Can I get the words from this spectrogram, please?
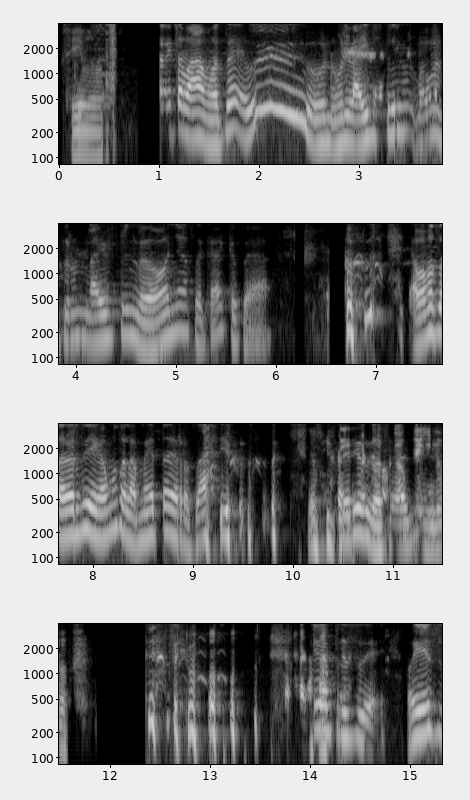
Sí, man. Ahorita vamos, ¿eh? Uh, un, un live stream. Vamos a hacer un live stream de doñas acá que sea. vamos a ver si llegamos a la meta de Rosario. de misterios gozosos. Oiga, pues, eh, hoy es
